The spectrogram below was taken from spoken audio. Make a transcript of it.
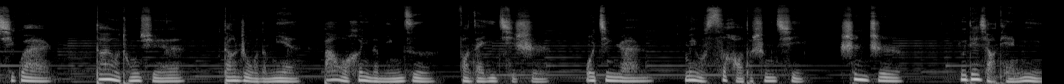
奇怪，当有同学当着我的面把我和你的名字放在一起时，我竟然没有丝毫的生气，甚至有点小甜蜜。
